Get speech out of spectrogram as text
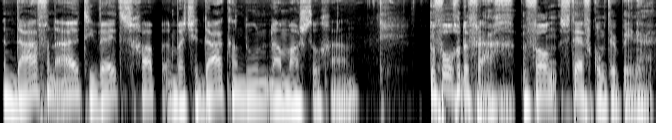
En daarvan uit die wetenschap en wat je daar kan doen naar Mars toe gaan. De volgende vraag van Stef komt er binnen.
